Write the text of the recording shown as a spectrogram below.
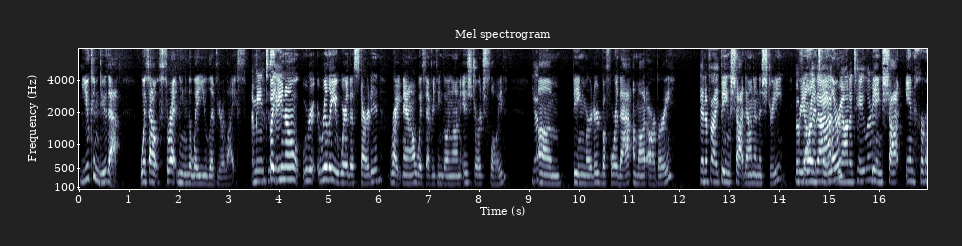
You can do that without threatening the way you live your life. I mean, to But say, you know, r- really, where this started right now with everything going on is George Floyd Yep. um, being murdered. Before that, Ahmaud Arbery and if I being shot down in the street. before Breonna that, Taylor Breonna Taylor. being shot in her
